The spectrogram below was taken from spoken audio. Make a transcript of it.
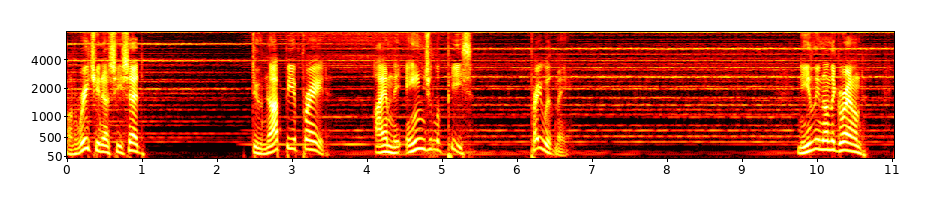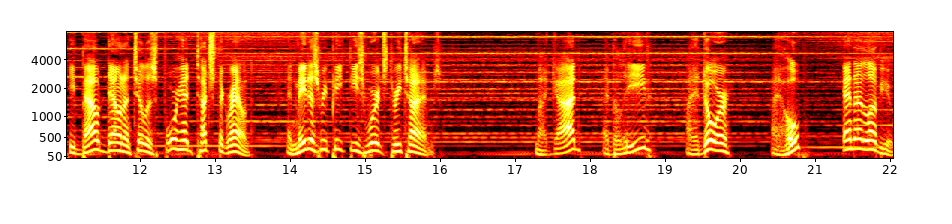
On reaching us, he said, Do not be afraid. I am the angel of peace Pray with me. Kneeling on the ground, he bowed down until his forehead touched the ground and made us repeat these words three times My God, I believe, I adore, I hope, and I love you.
